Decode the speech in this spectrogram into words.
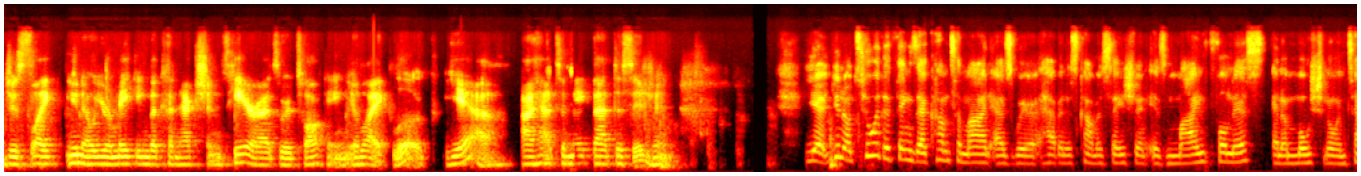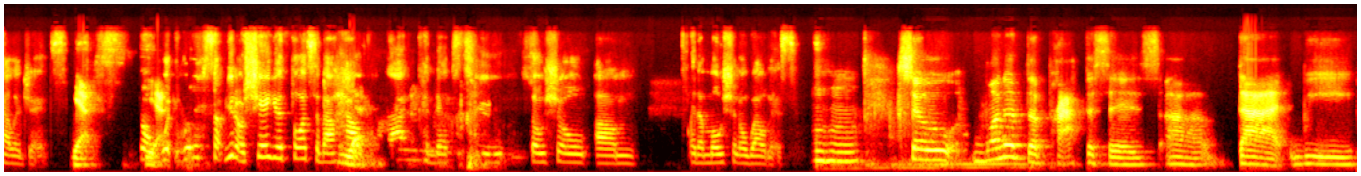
Just like you know you're making the connections here as we're talking you're like look yeah i had to make that decision yeah, you know, two of the things that come to mind as we're having this conversation is mindfulness and emotional intelligence. Yes. So, yes. What, what is some, you know, share your thoughts about how yes. that connects to social um, and emotional wellness. Mm-hmm. So, one of the practices uh, that we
